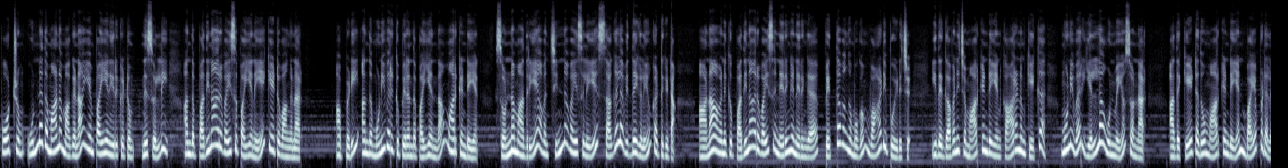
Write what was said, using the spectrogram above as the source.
போற்றும் உன்னதமான மகனா என் பையன் இருக்கட்டும்னு சொல்லி அந்த பதினாறு வயசு பையனையே கேட்டு வாங்கினார். அப்படி அந்த முனிவருக்கு பிறந்த பையன்தான் மார்க்கண்டேயன். சொன்ன மாதிரியே அவன் சின்ன வயசுலயே சகல வித்தைகளையும் கட்டுக்கிட்டான். ஆனா அவனுக்கு பதினாறு வயசு நெருங்க நெருங்க பெத்தவங்க முகம் வாடி போயிடுச்சு. இதை கவனிச்ச மார்க்கண்டேயன் காரணம் கேட்க முனிவர் எல்லா உண்மையும் சொன்னார். அதை கேட்டதும் மார்க்கண்டேயன் பயப்படல.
